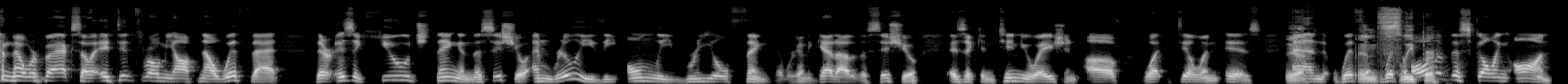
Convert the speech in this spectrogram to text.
and now we're back. So it did throw me off. Now with that, there is a huge thing in this issue, and really the only real thing that we're going to get out of this issue is a continuation of what Dylan is. yeah. And with And with Sleeper. all of this going on,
